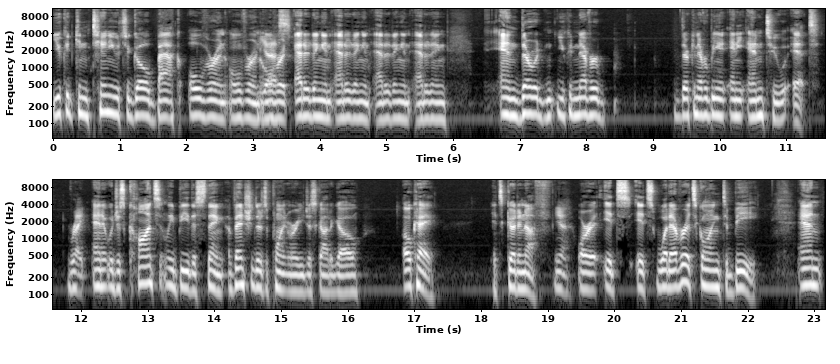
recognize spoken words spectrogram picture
you could continue to go back over and over and over Yes. it, editing and editing and editing and editing, and there would you could never, there can never be any end to it, Right. and it would just constantly be this thing. Eventually, there's a point where you just got to go, okay, it's good enough Yeah. or it's it's whatever it's going to be. And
